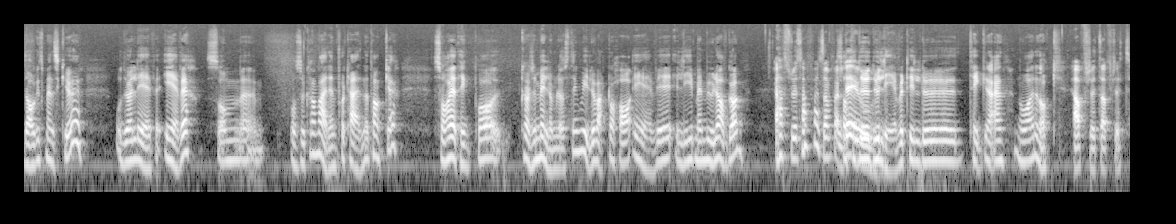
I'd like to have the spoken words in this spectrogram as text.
dagens mennesker gjør, og det å leve evig, som uh, også kan være en fortærende tanke? Så har jeg tenkt på kanskje mellomløsning ville jo vært å ha evig liv med mulig avgang. Absolutt. Samfunn, samfunn. Så at du, du, lever til du tenker nei, nå er det nok. Absolutt. absolutt.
